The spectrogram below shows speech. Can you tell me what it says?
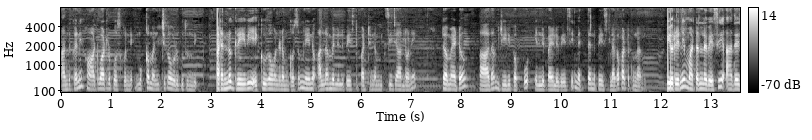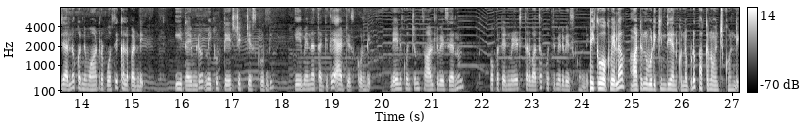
అందుకని హాట్ వాటర్ పోసుకోండి. ముక్క మంచిగా ఉడుకుతుంది. మటన్లో గ్రేవీ ఎక్కువగా ఉండడం కోసం నేను అల్లం వెల్లుల్లి పేస్ట్ పట్టిన మిక్సీ జార్లోనే టొమాటో బాదం జీడిపప్పు ఎల్లిపాయలు వేసి మెత్తని పేస్ట్ లాగా పట్టుకున్నాను. ప్యూరీని మటన్లో వేసి అదే జార్లో కొన్ని వాటర్ పోసి కలపండి. ఈ టైంలో మీకు టేస్ట్ చెక్ చేసుకోండి. ఏమైనా తగ్గితే యాడ్ చేసుకోండి. నేను కొంచెం సాల్ట్ వేశాను ఒక టెన్ మినిట్స్ తర్వాత కొత్తిమీర వేసుకోండి. మీకు ఒకవేళ మటన్ ఉడికింది అనుకున్నప్పుడు పక్కన ఉంచుకోండి.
